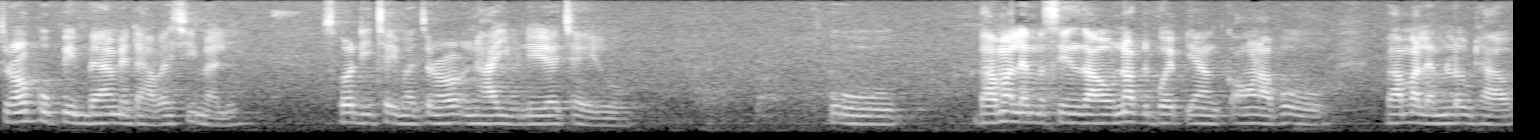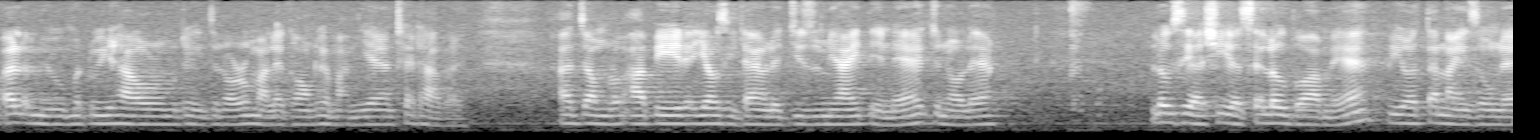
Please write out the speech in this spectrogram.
ကျွန်တော်တို့ပူပင်ပန်းမယ်ဒါပဲရှိမှလေဆိုတော့ဒီချိန်မှာကျွန်တော်တို့အနားယူနေတဲ့ချိန်ကိုဟို ဘာမှလည်းမစင်စားဘူးနောက်တစ်ပွဲပြန်ကောင်းလာဖို့ဘာမှလည်းမလုပ်ထားဘူးအဲ့လိုမျိုးမတွေးထားဘူးမထင်ကျွန်တော်တို့မှလည်းခေါင်းထဲမှာအများအားထည့်ထားပါတယ်အဲကြောင့်မလို့အားပေးတဲ့ရောက်စီတိုင်းကိုလည်းကျေးဇူးအများကြီးတင်တယ်ကျွန်တော်လည်း လှုပ်เสียရှိရဆက်လှုပ်သွားမယ်ပြီးတော့တက်နိုင်ဆုံးလဲ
